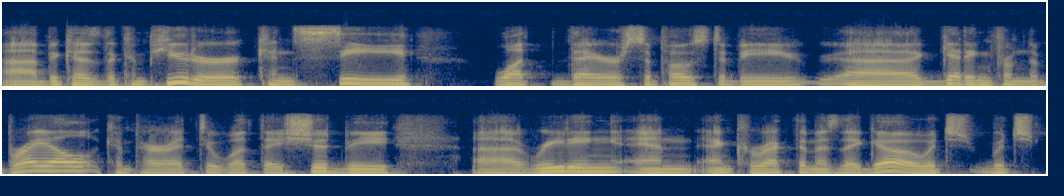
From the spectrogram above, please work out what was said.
uh, because the computer can see what they're supposed to be uh, getting from the braille, compare it to what they should be uh, reading, and and correct them as they go, which which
